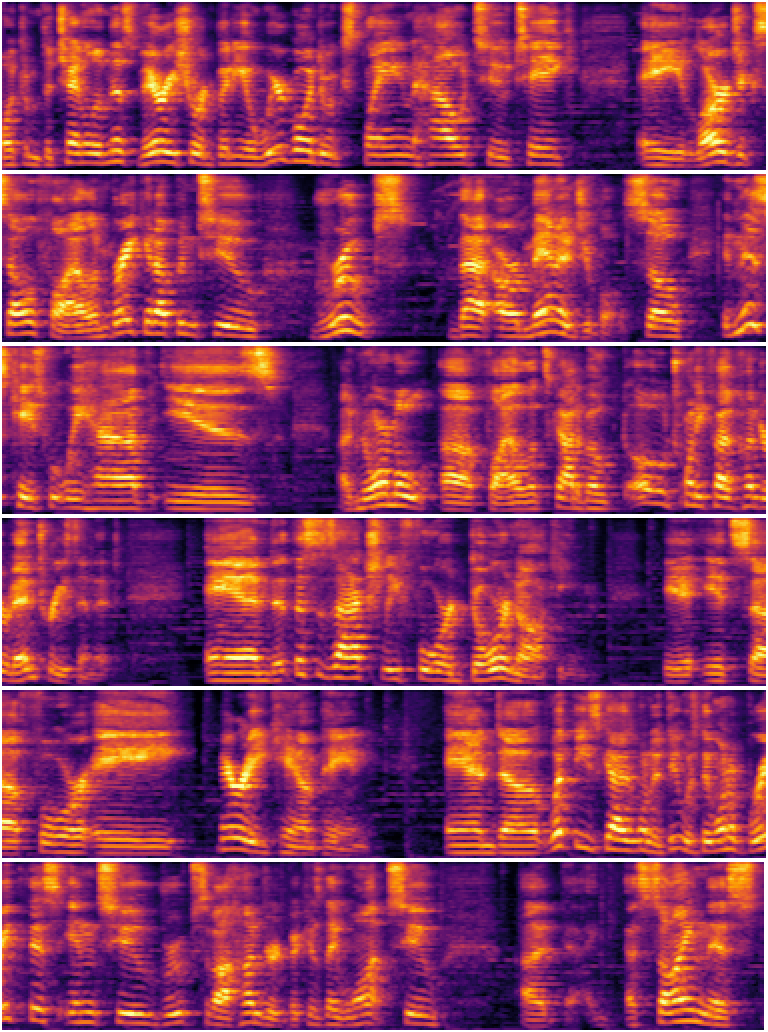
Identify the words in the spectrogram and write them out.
Welcome to the channel. In this very short video, we're going to explain how to take a large Excel file and break it up into groups that are manageable. So in this case, what we have is a normal uh, file that's got about, oh, 2,500 entries in it. And this is actually for door knocking. It's uh, for a charity campaign. And uh, what these guys want to do is they want to break this into groups of 100 because they want to uh, assign this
